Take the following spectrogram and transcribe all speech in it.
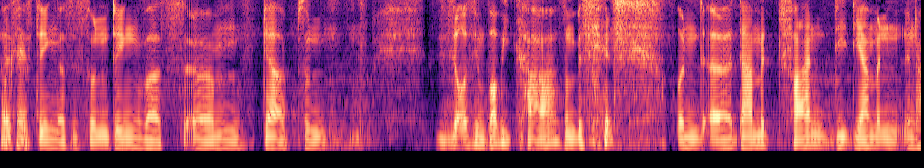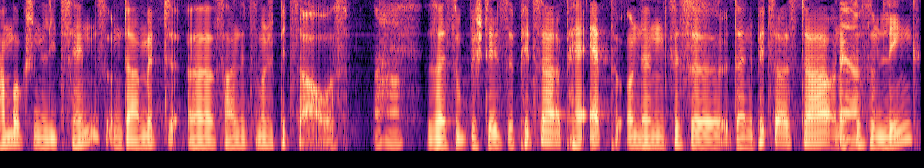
heißt Okay. das Ding. Das ist so ein Ding, was, ähm, ja, so ein. Sieht aus wie ein Bobbycar, so ein bisschen. Und äh, damit fahren, die, die haben in, in Hamburg schon eine Lizenz und damit äh, fahren sie zum Beispiel Pizza aus. Aha. Das heißt, du bestellst eine Pizza per App und dann kriegst du, deine Pizza ist da und dann Ja. kriegst du einen Link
